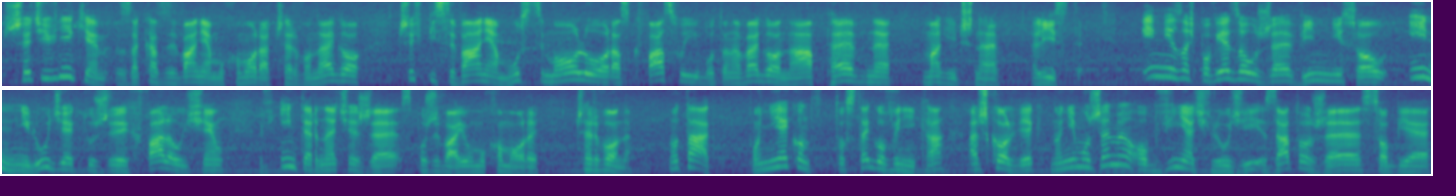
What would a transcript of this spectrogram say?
przeciwnikiem zakazywania muchomora czerwonego czy wpisywania muscymolu oraz kwasu ibutanowego na pewne magiczne listy. Inni zaś powiedzą, że winni są inni ludzie, którzy chwalą się w internecie, że spożywają muchomory czerwone. No tak, poniekąd to z tego wynika, aczkolwiek no nie możemy obwiniać ludzi za to, że sobie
